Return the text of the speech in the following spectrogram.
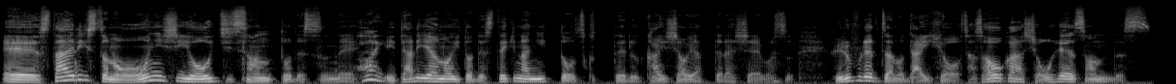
えースタイリストの大西洋一さんとですね、はい。イタリアの糸で素敵なニットを作っている会社をやってらっしゃいます。フィルフレッツァの代表笹岡翔平さんです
